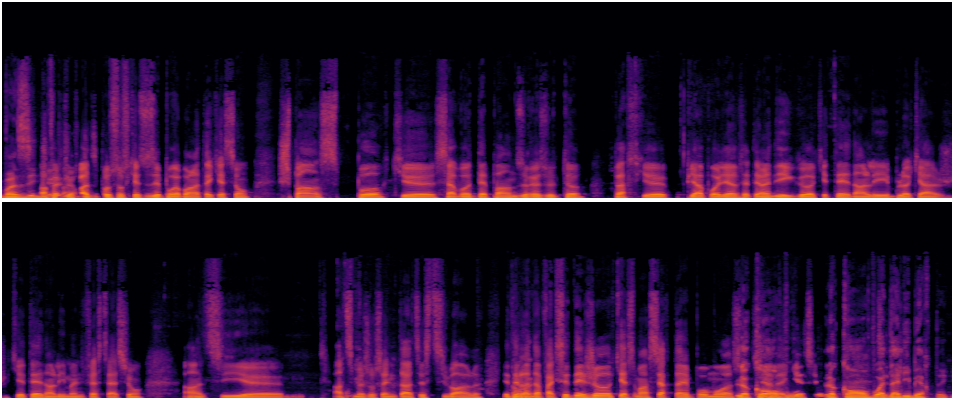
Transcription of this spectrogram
vas-y. En fait, je vais faire du pouce sur ce que tu dis pour répondre à ta question. Je pense pas que ça va dépendre du résultat parce que Pierre Poilievre, c'était un des gars qui était dans les blocages, qui était dans les manifestations anti, euh, anti-mesures sanitaires cet hiver. Là. Il était là-dedans. c'est déjà quasiment certain pour moi. Le, convoi, le convoi de la liberté.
